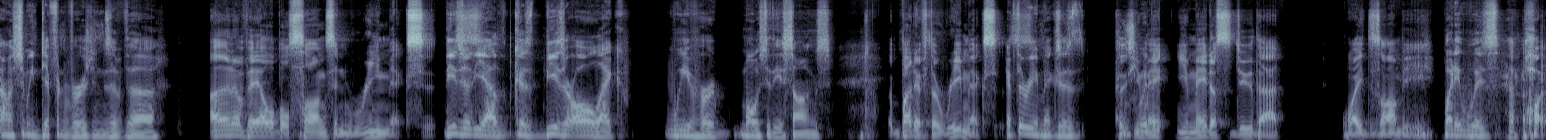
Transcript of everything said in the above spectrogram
I'm assuming different versions of the. unavailable songs and remixes. These are yeah, because these are all like we've heard most of these songs. But if the remix, If the remix is, because you made you made us do that White Zombie. but it was hard.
